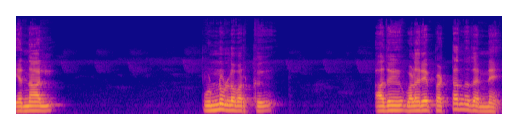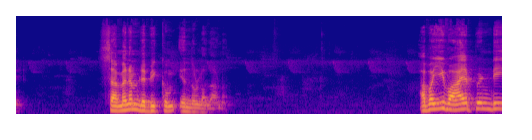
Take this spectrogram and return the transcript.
എന്നാൽ പുണ്ണുള്ളവർക്ക് അത് വളരെ പെട്ടെന്ന് തന്നെ ശമനം ലഭിക്കും എന്നുള്ളതാണ്. അപ്പോൾ ഈ വായപ്പിണ്ടി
